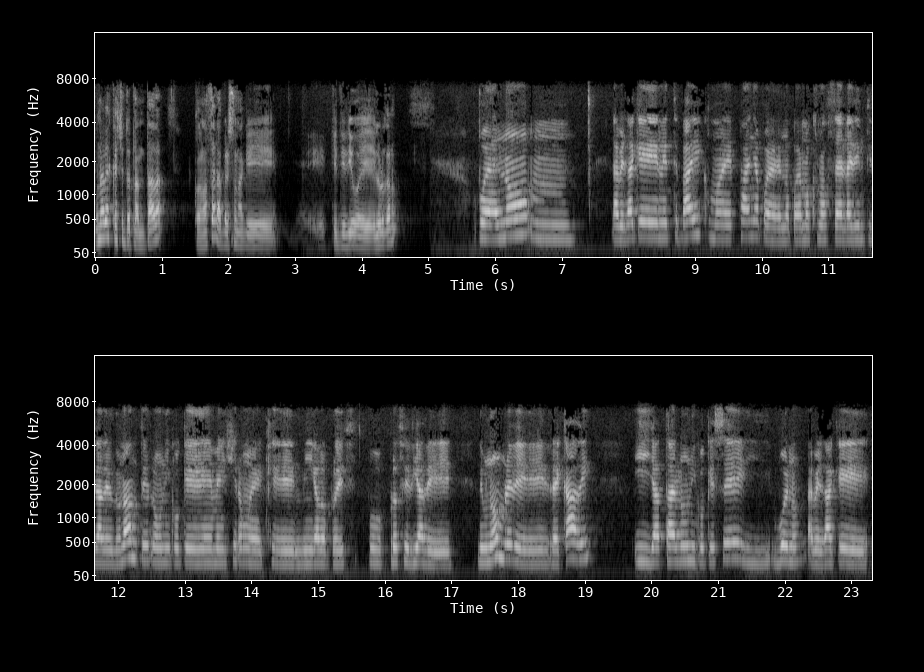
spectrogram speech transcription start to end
una vez que has sido trasplantada, ¿conoces a la persona que, eh, que te dio el órgano? Pues no, mm, la verdad que en este país, como es España, pues no podemos conocer la identidad del donante. Lo único que me dijeron es que mi hígado pro- procedía de, de un hombre de, de Cádiz y ya está es lo único que sé y bueno, la verdad que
